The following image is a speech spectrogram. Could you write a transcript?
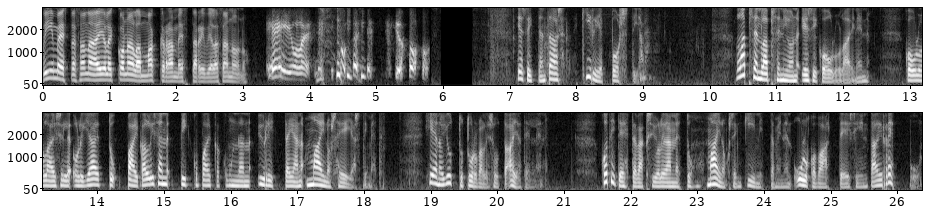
Viimeistä sanaa ei ole Konalan makkaramestari vielä sanonut. Ei ole. Joo. Ja sitten taas kirjepostia. Lapsen lapseni on esikoululainen. Koululaisille oli jaettu paikallisen pikkupaikkakunnan yrittäjän mainosheijästimet. Hieno juttu turvallisuutta ajatellen. Kotitehtäväksi oli annettu mainoksen kiinnittäminen ulkovaatteisiin tai reppuun.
